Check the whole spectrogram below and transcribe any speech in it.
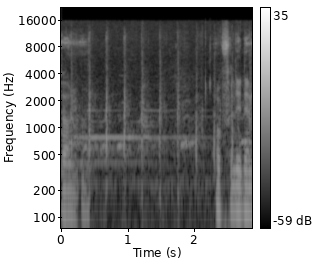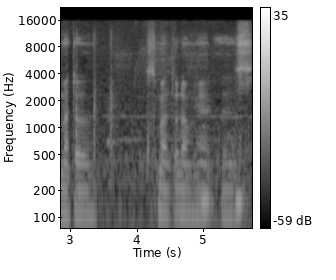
Metal. Hopefully the metal smelt along here is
